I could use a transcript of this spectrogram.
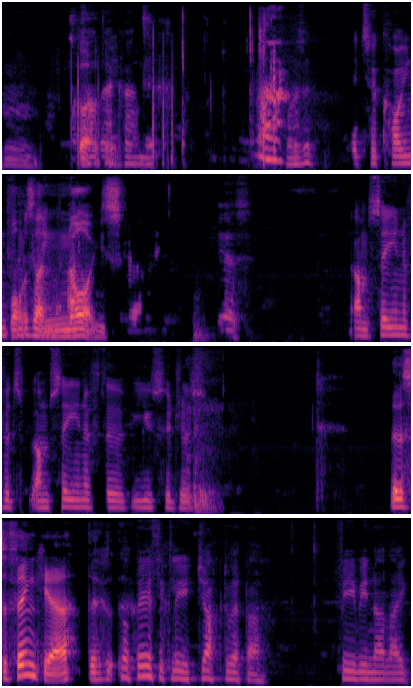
Hmm. It's What's got that to there, be. Colin? What is it? It's a coin. What was that King Adam. noise? Yes. I'm seeing if it's. I'm seeing if the usage is. There was a thing here. The, So basically, Jack the Ripper, Phoebe not like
